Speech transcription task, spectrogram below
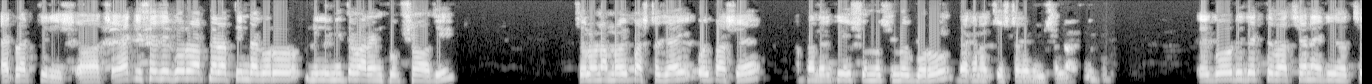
এক লাখ তিরিশ। আচ্ছা একই সাইজের গরু আপনারা তিনটা গরু নিলে নিতে পারেন খুব সহজেই। চলুন আমরা ওই পাশটা যাই। ওই পাশে আপনাদেরকে সুন্দর সুন্দর গরু দেখানোর চেষ্টা করব ইনশাল্লাহ এই গরুটি দেখতে পাচ্ছেন এটি হচ্ছে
